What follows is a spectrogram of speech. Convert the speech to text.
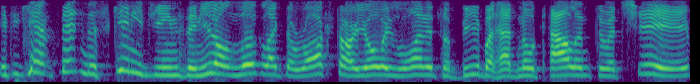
if you can't fit in the skinny jeans, then you don't look like the rock star you always wanted to be but had no talent to achieve.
